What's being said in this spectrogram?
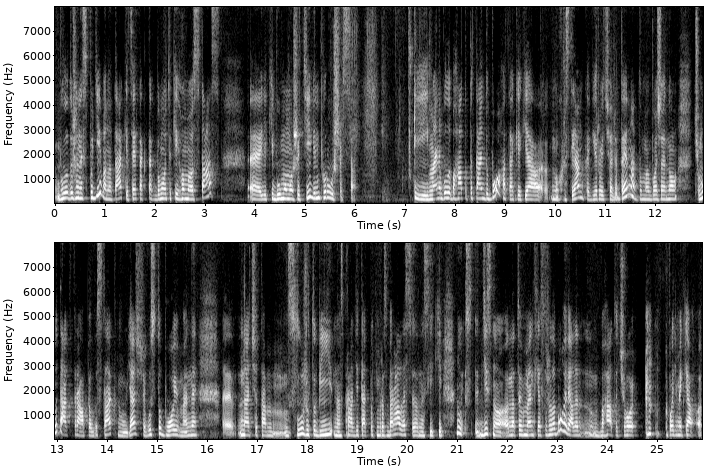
було дуже несподівано, так, і цей так, так би мовити, такий гомеостаз, е, який був у моєму житті, він порушився. І в мене було багато питань до Бога, так як я ну, християнка, віруюча людина. Думаю, Боже, ну чому так трапилось? Так, ну я живу з тобою, в мене, е, наче там служу тобі. Насправді так потім розбиралася, наскільки ну дійсно на той момент я служила Богові, але багато чого потім, як я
